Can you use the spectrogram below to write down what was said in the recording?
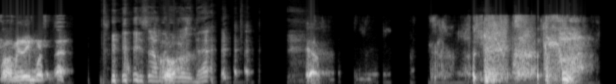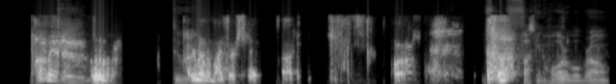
Oh man, I need more than that. he said, I'm going to more than that. Yeah. Oh man, Dude, I remember my first hit. Fuck. Oh. fucking horrible, bro.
